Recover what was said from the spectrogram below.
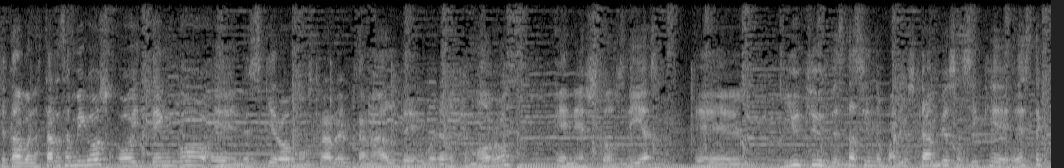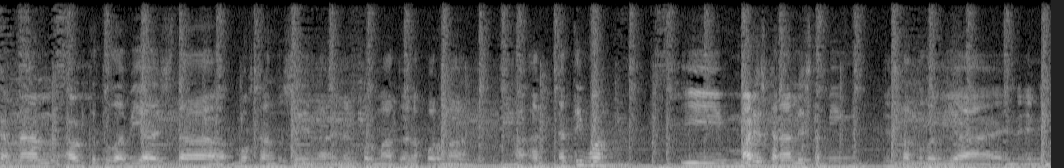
¿Qué tal? Buenas tardes amigos. Hoy tengo, eh, les quiero mostrar el canal de Wherever Tomorrow en estos días. Eh, YouTube está haciendo varios cambios, así que este canal ahorita todavía está mostrándose en, el formato, en la forma antigua y varios canales también están todavía en, en el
